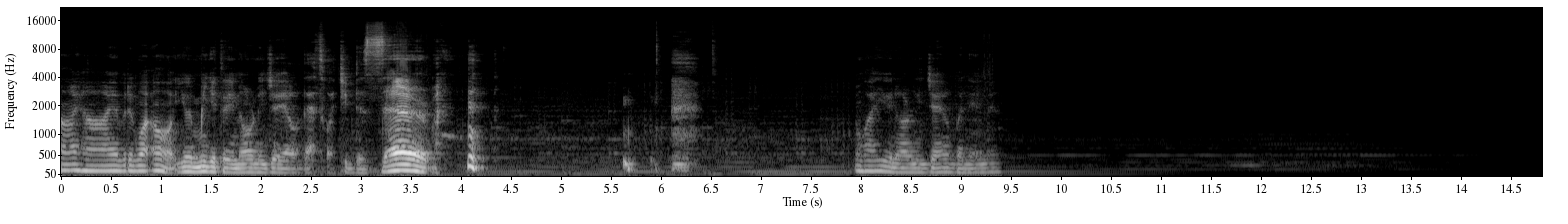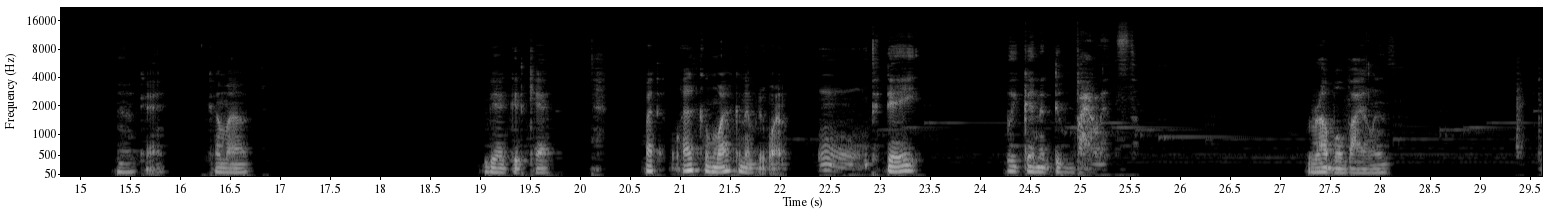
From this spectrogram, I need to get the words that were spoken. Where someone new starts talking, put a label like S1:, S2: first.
S1: Hi, hi, everyone. Oh, you're immediately in Orny jail. That's what you deserve. Why are you in Orny jail, Banana? Okay, come out. Be a good cat. But welcome, welcome, everyone. Mm, today, we're gonna do violence. Rubble violence.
